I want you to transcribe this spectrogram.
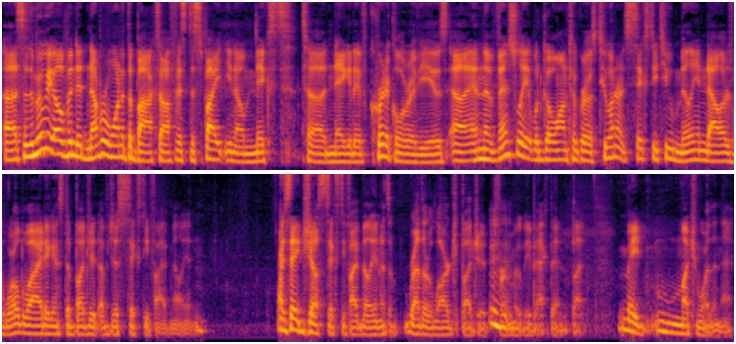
Uh, so the movie opened at number one at the box office, despite you know mixed to negative critical reviews, uh, and eventually it would go on to gross two hundred sixty-two million dollars worldwide against a budget of just sixty-five million. I say just sixty-five million; it's a rather large budget for a movie back then, but made much more than that.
